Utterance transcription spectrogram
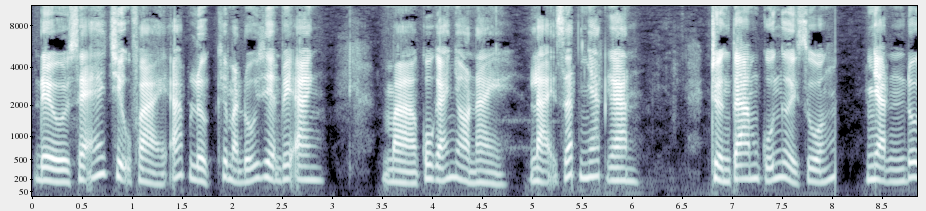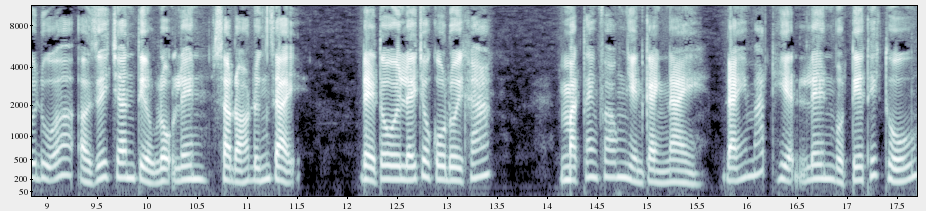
đều sẽ chịu phải áp lực khi mà đối diện với anh. Mà cô gái nhỏ này lại rất nhát gan. Trường Tam cúi người xuống, nhặt đôi đũa ở dưới chân tiểu lộ lên, sau đó đứng dậy. Để tôi lấy cho cô đôi khác. Mạc Thanh Phong nhìn cảnh này, đáy mắt hiện lên một tia thích thú,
